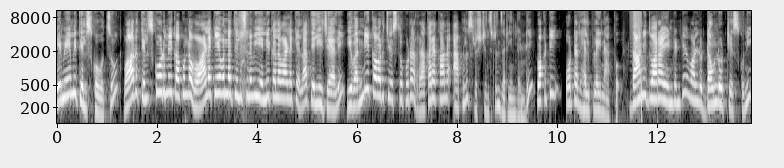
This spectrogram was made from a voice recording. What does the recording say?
ఏమేమి తెలుసుకోవచ్చు వారు తెలుసుకోవడమే కాకుండా వాళ్ళకేమన్నా తెలిసినవి ఎన్నికల వాళ్ళకి ఎలా తెలియజేయాలి ఇవన్నీ కవర్ చేస్తూ కూడా రకరకాల యాప్లు సృష్టించడం జరిగిందండి. ఒకటి ఓటర్ హెల్ప్ లైన్ యాప్. దాని ద్వారా ఏంటంటే వాళ్ళు డౌన్లోడ్ చేసుకుని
